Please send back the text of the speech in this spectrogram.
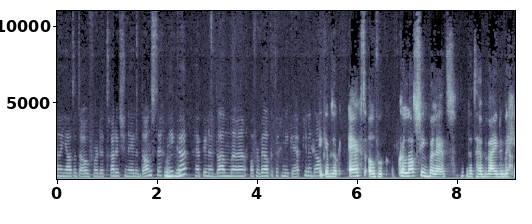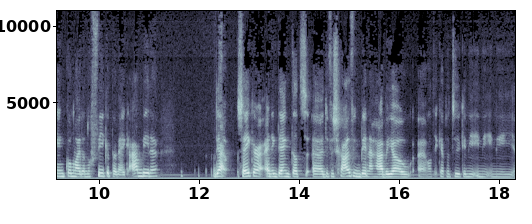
Uh, je had het over de traditionele danstechnieken. Mhm. Heb je het dan, uh, over welke technieken heb je het dan? Ik heb het ook echt over klassiek ballet. Dat hebben wij in het begin, konden wij dat nog vier keer per week aanbieden. Ja, zeker. En ik denk dat de verschuiving binnen HBO, want ik heb natuurlijk in die, in die, in die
